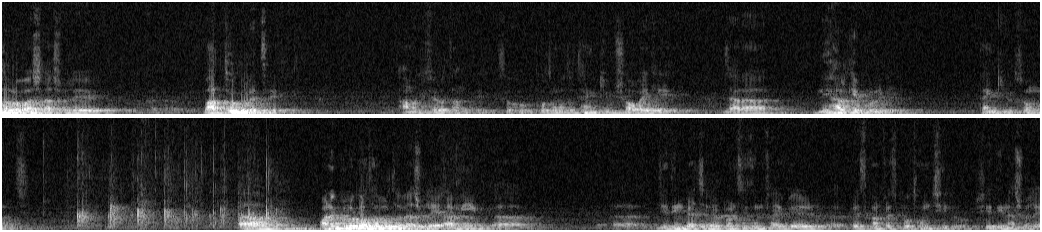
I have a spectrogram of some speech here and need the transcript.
ভালোবাসা আসলে বাধ্য করেছে আমাকে ফেরত আনতে। সো প্রথমত থ্যাংক ইউ সবাইকে যারা নেহালকে বলেনি। থ্যাংক ইউ সো মাচ অনেকগুলো কথা বলতে হবে আসলে। আমি যেদিন ব্যাচেলার পয়েন্ট সিজন ফাইভের প্রেস কনফারেন্স প্রথম ছিল, সেদিন আসলে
